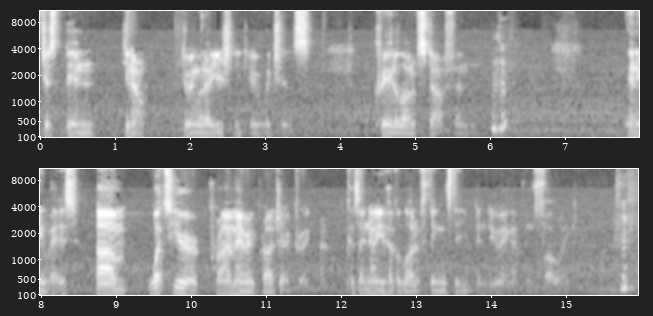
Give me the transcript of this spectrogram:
just been, you know, doing what I usually do, which is create a lot of stuff and anyways um what's your primary project right now because i know you have a lot of things that you've been doing i've been following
